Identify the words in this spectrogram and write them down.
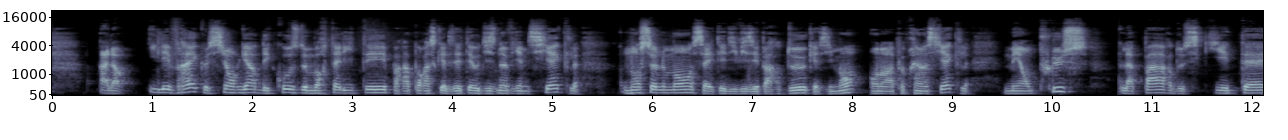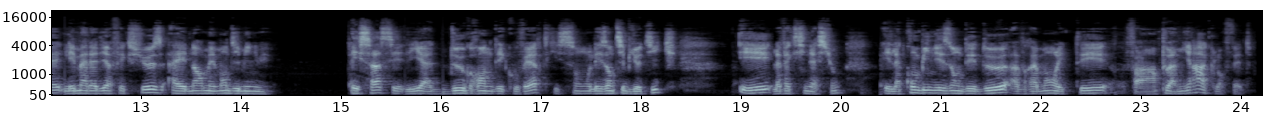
Alors, il est vrai que si on regarde des causes de mortalité par rapport à ce qu'elles étaient au XIXe siècle, non seulement ça a été divisé par deux quasiment, en à peu près un siècle, mais en plus, la part de ce qui était les maladies infectieuses a énormément diminué. Et ça, c'est lié à deux grandes découvertes qui sont les antibiotiques et la vaccination. Et la combinaison des deux a vraiment été, enfin, un peu un miracle en fait.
